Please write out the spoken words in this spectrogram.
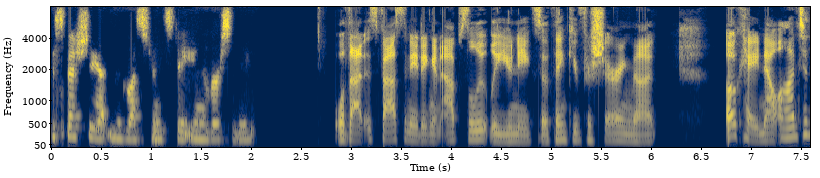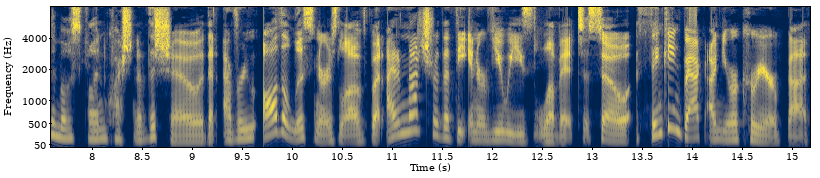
especially at Midwestern State University. Well, that is fascinating and absolutely unique. So thank you for sharing that. Okay, now on to the most fun question of the show that every all the listeners love, but I'm not sure that the interviewees love it. So, thinking back on your career, Beth,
